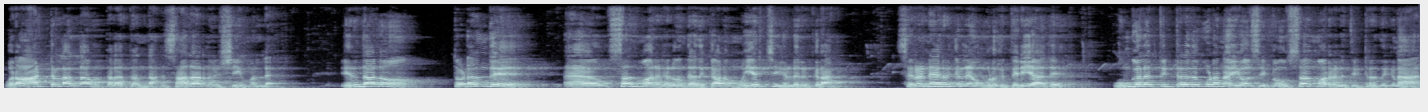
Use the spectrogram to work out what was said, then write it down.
ஒரு ஆற்றல் அல்லாஹு தலா தந்தான். சாதாரண விஷயம் அல்ல. இருந்தாலும் தொடர்ந்து அஹ், உஸ்தாத்மார்கள் வந்து அதுக்கான முயற்சிகள் இருக்கிறாங்க. சில நேரங்களில் உங்களுக்கு தெரியாது. உங்களை திட்டுறது கூட நான் யோசிப்பேன். உஸ்தாத்மார்களை திட்டுறதுக்கு நான்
